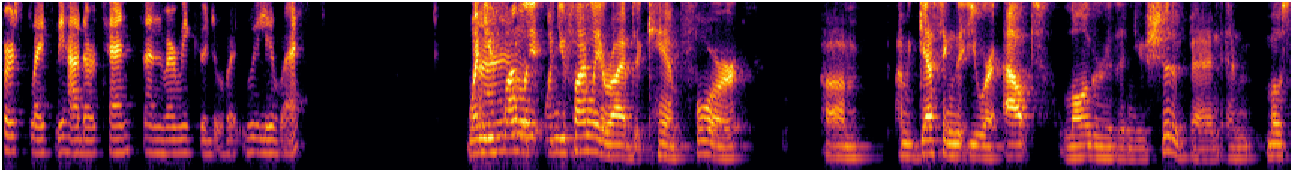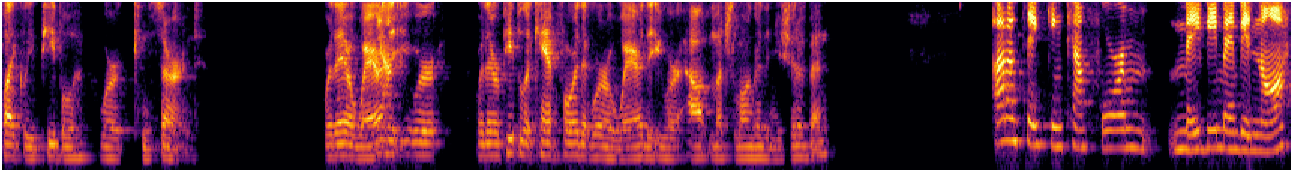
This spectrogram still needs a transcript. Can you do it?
first place we had our tents and where we could re- really rest. When you um, finally when you finally arrived at Camp Four, um, I'm guessing that you were out longer than you should have been, and most likely people were concerned. Were they aware yeah. that you were were there people at Camp Four that were aware that you were out much longer than you should have been? I don't think in Camp Four, maybe, maybe not.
